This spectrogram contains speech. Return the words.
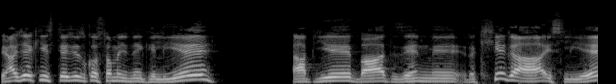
پیاجے کی اسٹیجز کو سمجھنے کے لیے آپ یہ بات ذہن میں رکھیے گا اس لیے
